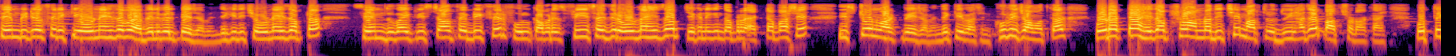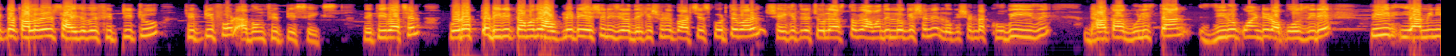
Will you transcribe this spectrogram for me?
সেম ডিটেলস এর একটি ওড়না হিসাবে অ্যাভেলেবেল পেয়ে যাবেন। দেখিয়ে দিচ্ছি ওড়না হিসাবটা সেম দুবাই ক্রিস্টাল ফেব্রিক্স এর ফুল কাভারেজ ফ্রি সাইজের ওড়না হিসাব যেখানে কিন্তু আপনারা একটা পাশে স্টোন ওয়ার্ক পেয়ে যাবেন। দেখতেই পাচ্ছেন, খুবই চমৎকার। প্রোডাক্টটা হেজাব সহ আমরা দিচ্ছি মাত্র দুই হাজার পাঁচশো টাকায়। প্রত্যেকটা কালারের সাইজ হবে ফিফটি টু ফিফটি ফোর এবং ফিফটি সিক্স দেখতেই পাচ্ছেন। প্রোডাক্টটা ডিরেক্ট আমাদের আউটলেটে এসে নিজেরা দেখে শুনে পারচেস করতে পারেন। সেই ক্ষেত্রে চলে আসতে হবে আমাদের লোকেশনে লোকেশনটা খুবই ইজি ঢাকা গুলিস্তান জিরো পয়েন্টের অপোজিটে পীর ইয়ামিনী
